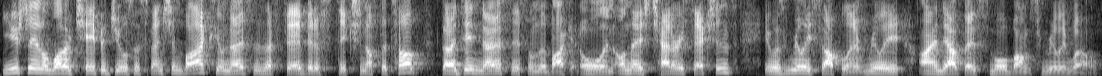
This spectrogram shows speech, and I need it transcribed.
Usually in a lot of cheaper dual suspension bikes, you'll notice there's a fair bit of stiction off the top, but I didn't notice this on the bike at all. And on those chattery sections, it was really supple and it really ironed out those small bumps really well.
